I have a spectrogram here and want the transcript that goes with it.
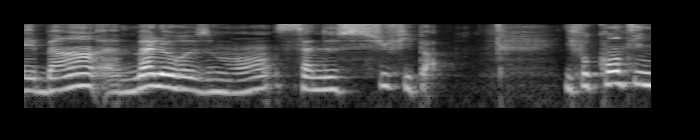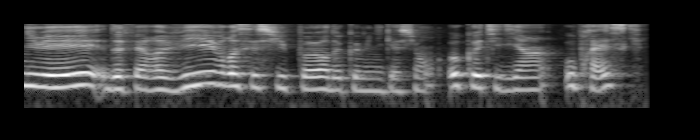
eh ben euh, malheureusement, ça ne suffit pas. Il faut continuer de faire vivre ces supports de communication au quotidien ou presque.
